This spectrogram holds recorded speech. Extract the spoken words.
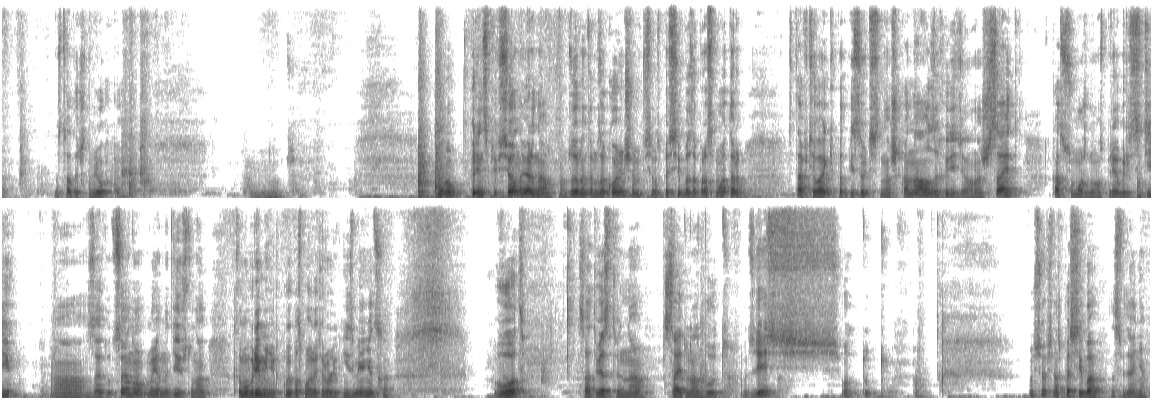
достаточно легкая. Ну, в принципе, все, наверное. Обзор на этом закончим. Всем спасибо за просмотр. Ставьте лайки, подписывайтесь на наш канал, заходите на наш сайт. Кассу можно у нас приобрести а, за эту цену. Ну, я надеюсь, что на, к тому времени, как вы посмотрите ролик, не изменится. Вот. Соответственно, сайт у нас будет вот здесь, вот тут. Ну все, всем спасибо, до свидания.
